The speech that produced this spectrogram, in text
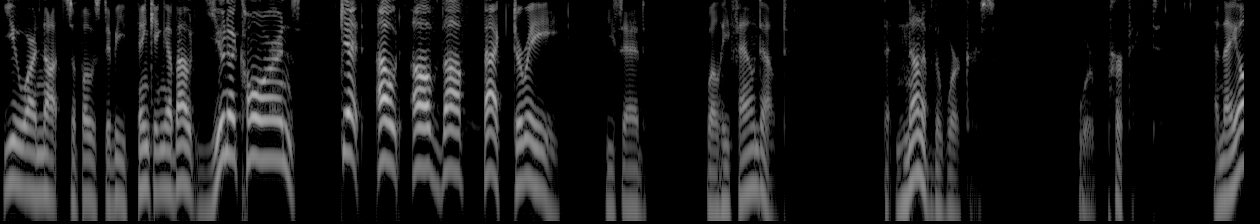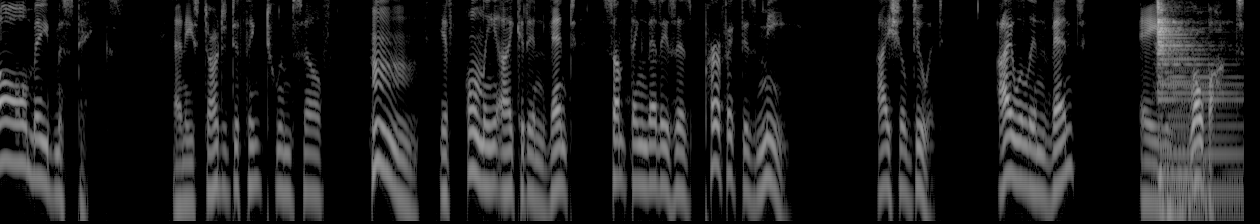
You are not supposed to be thinking about unicorns. Get out of the factory, he said. Well, he found out that none of the workers were perfect, and they all made mistakes. And he started to think to himself, Hmm, if only I could invent something that is as perfect as me. I shall do it. I will invent a robot.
